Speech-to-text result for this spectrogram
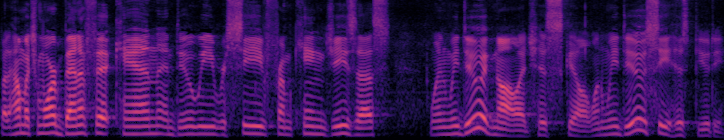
But how much more benefit can and do we receive from King Jesus when we do acknowledge his skill, when we do see his beauty,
